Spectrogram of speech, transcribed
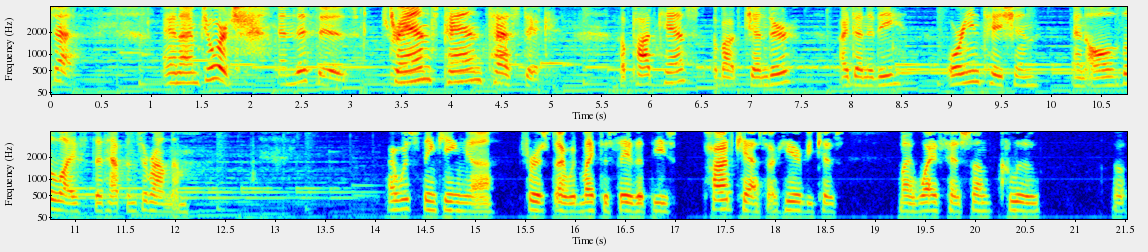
Jess, And I'm George. and this is Transpantastic, a podcast about gender, identity, orientation, and all of the life that happens around them. I was thinking, uh, first, I would like to say that these podcasts are here because my wife has some clue of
